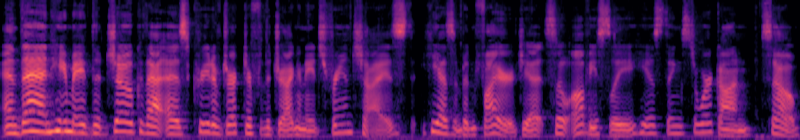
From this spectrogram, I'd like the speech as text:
And then he made the joke that as creative director for the Dragon Age franchise, he hasn't been fired yet. So obviously he has things to work on. So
